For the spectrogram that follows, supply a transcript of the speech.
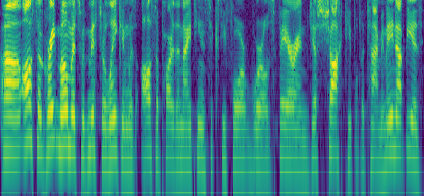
Uh, also, great moments with Mr. Lincoln was also part of the 1964 World's Fair and just shocked people at the time. It may not be as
